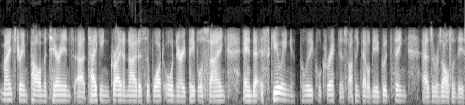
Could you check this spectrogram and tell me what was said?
mainstream parliamentarians are taking greater notice of what ordinary people are saying and uh, eschewing political correctness, I think that'll be a good thing as a result of this.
